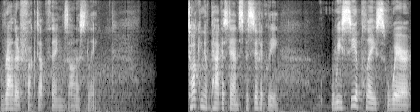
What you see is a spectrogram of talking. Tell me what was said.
rather fucked up things, honestly. Talking of Pakistan specifically, we see a place where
